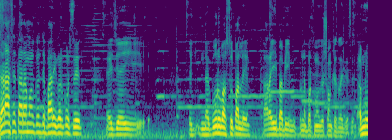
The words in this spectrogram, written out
যারা আছে তারা মনে করেন যে বাড়ি ঘর করছে এই যে না গরু বাস্তু পালে তারা এইভাবেই বর্তমানে সংসার চালাইতেছে। আপনার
